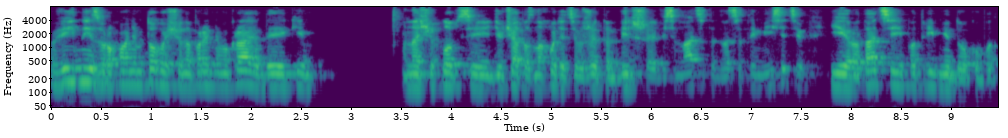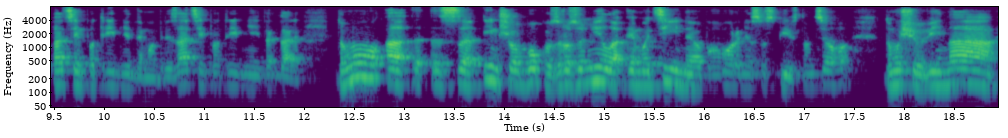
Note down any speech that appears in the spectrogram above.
війни, з урахуванням того, що на передньому краї деякі Наші хлопці і дівчата знаходяться вже там більше 18-20 місяців, і ротації потрібні, докомплектації потрібні, демобілізації потрібні і так далі. Тому а з іншого боку, зрозуміло емоційне обговорення суспільством цього, тому що війна,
